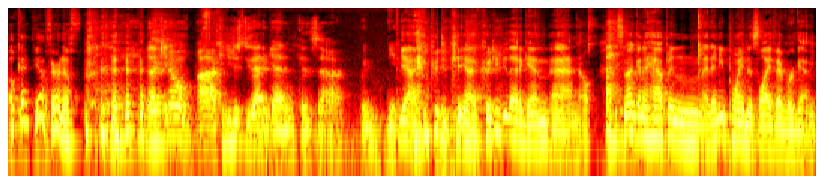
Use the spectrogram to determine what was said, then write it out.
okay, yeah, fair enough. Like, you know, uh, could you just do that again? Because uh, we need yeah, could you, yeah, could you do that again? Ah, no, it's not going to happen at any point in his life ever again.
